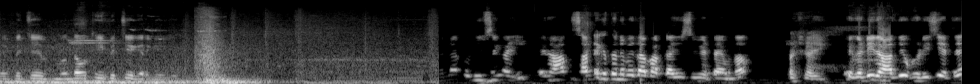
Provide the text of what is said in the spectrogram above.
ਤੇ ਵਿੱਚੇ ਬੰਦਾ ਉੱਥੇ ਹੀ ਵਿੱਚੇ ਗਿਰ ਗਿਆ ਜੀ। ਕੁਲਦੀਪ ਸਿੰਘ ਆ ਜੀ। ਇਹ ਰਾਤ ਸਾਢੇ ਕੁ ਤਿੰਨ ਵਜੇ ਦਾ ਵਾਕਾ ਜੀ ਸਵੇਰ ਟਾਈਮ ਦਾ। ਅੱਛਾ ਜੀ। ਇਹ ਗੱਡੀ ਰਾਤ ਦੀ ਖੜੀ ਸੀ ਇੱਥੇ।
